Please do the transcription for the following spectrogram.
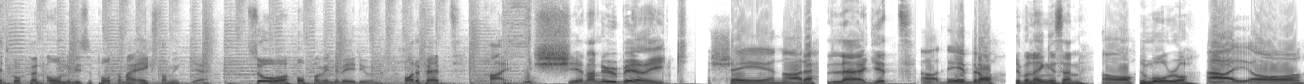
i shoppen om ni vill supporta mig extra mycket. Så hoppar vi in i videon. Ha det fett, hej! Tjena nu Berik! Tjenare! Läget? Ja, det är bra. Det var länge sedan. Ja. Hur mår du då? Ah, ja,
